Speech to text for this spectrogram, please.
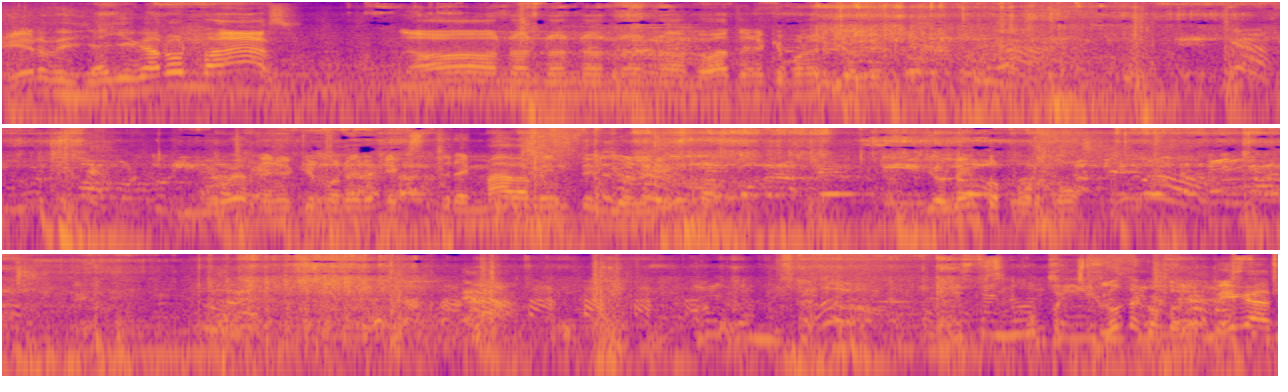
Pierde, ya llegaron más. No, no, no, no, no, no. Me voy a tener que poner violento. Me voy a tener que poner extremadamente violento. Violento por dos. Es explota cuando le pegas.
